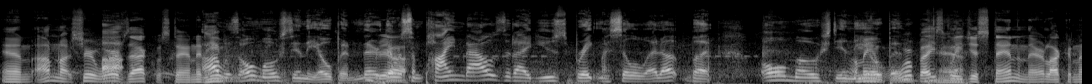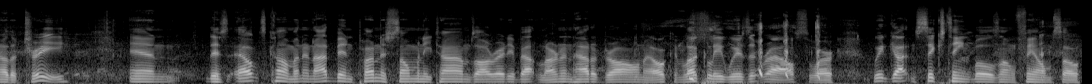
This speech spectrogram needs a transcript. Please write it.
and I'm not sure where Uh, Zach was standing. I was almost in the open. There, there Yeah. was some pine boughs that I'd used to break my silhouette up, but almost in the I mean, open. we're basically Yeah. just standing there like another tree, and this elk's coming, and I'd been punished so many times already about learning how to draw on elk. And luckily, we was at Ralph's where we'd gotten 16 bulls on film, so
